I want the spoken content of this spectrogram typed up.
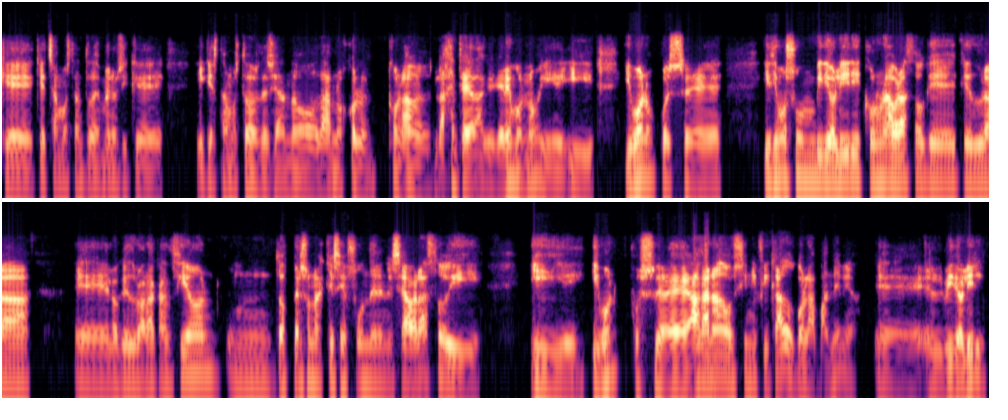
que, echamos tanto de menos y que, y que estamos todos deseando darnos con, lo, con la, gente a la que queremos, ¿no? Y, y, bueno, pues eh, hicimos un video lyric con un abrazo que, que dura eh, lo que dura la canción, dos personas que se funden en ese abrazo y, y, bueno, pues eh, ha ganado significado con la pandemia el video lyric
